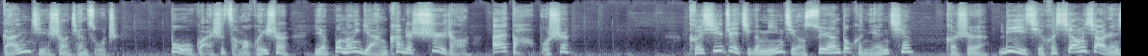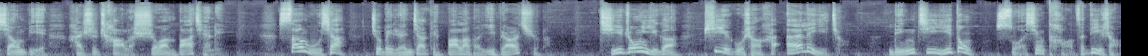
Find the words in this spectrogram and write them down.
赶紧上前阻止。不管是怎么回事，也不能眼看着市长挨打不是。可惜这几个民警虽然都很年轻，可是力气和乡下人相比还是差了十万八千里，三五下就被人家给扒拉到一边去了。其中一个屁股上还挨了一脚，灵机一动，索性躺在地上，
